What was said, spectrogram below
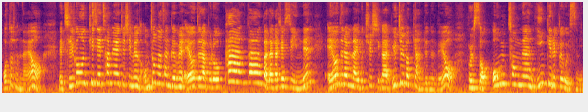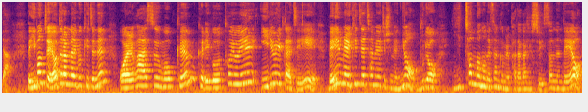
어떠셨나요? 네, 즐거운 퀴즈에 참여해주시면 엄청난 상금을 airdrop으로 팡팡 받아가실 수 있는 airdrop 라이브 출시가 일주일밖에 안 됐는데요. 벌써 엄청난 인기를 끌고 있습니다. 네, 이번 주 airdrop 라이브 퀴즈는 월, 화, 수, 목, 금 그리고 토요일, 일요일까지 매일매일 퀴즈에 참여해주시면요. 무려 2천만 원의 상금을 받아가실 수 있었는데요.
